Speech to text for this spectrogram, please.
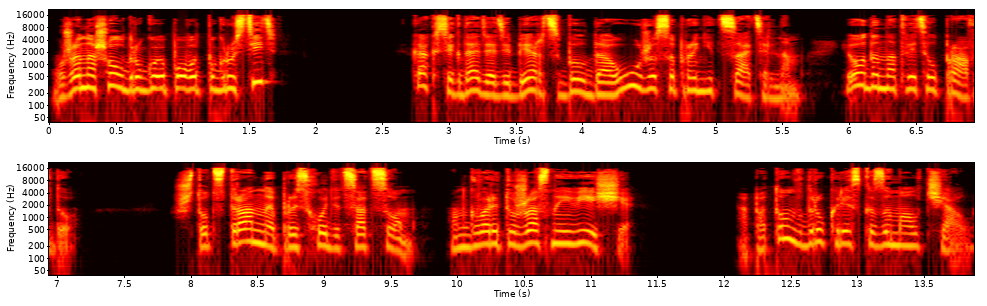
Уже нашел другой повод погрустить?» Как всегда, дядя Берц был до ужаса проницательным — и Одан ответил правду. Что-то странное происходит с отцом. Он говорит ужасные вещи. А потом вдруг резко замолчал.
